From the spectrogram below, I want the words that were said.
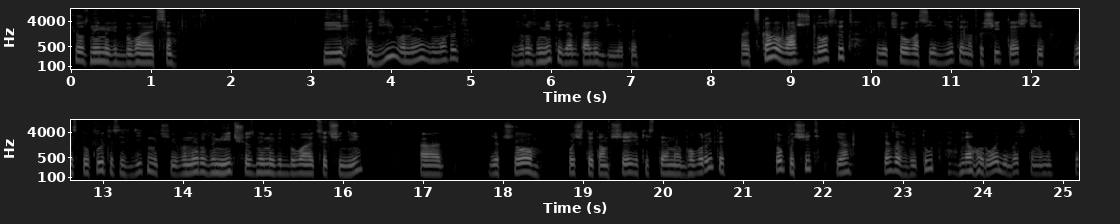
що з ними відбувається. І тоді вони зможуть зрозуміти, як далі діяти. Е, Цікавий ваш досвід. Якщо у вас є діти, напишіть теж, чи ви спілкуєтеся з дітьми, чи вони розуміють, що з ними відбувається, чи ні. Е, Якщо хочете там ще якісь теми обговорити, то пишіть. Я, я завжди тут, на городі. Бачите, мені тут ще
